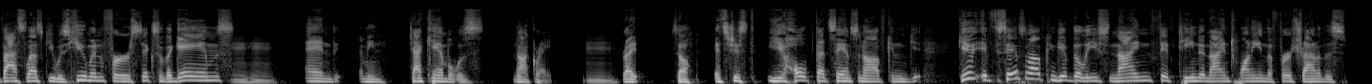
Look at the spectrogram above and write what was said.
Vasilevskiy was human for six of the games. hmm And I mean, Jack Campbell was not great, mm right? So it's just you hope that Samsonov can gi- give if Samsonov can give the Leafs nine fifteen to nine twenty in the first round of this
